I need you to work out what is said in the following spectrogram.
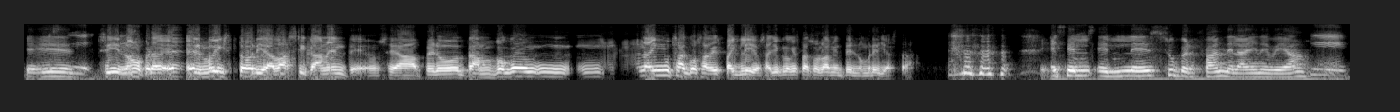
sí, no, pero es el modo historia, básicamente. O sea, pero tampoco mm, no hay mucha cosa de Spike Lee, o sea, yo creo que está solamente el nombre y ya está. es que él, es súper fan de la NBA. Sí.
